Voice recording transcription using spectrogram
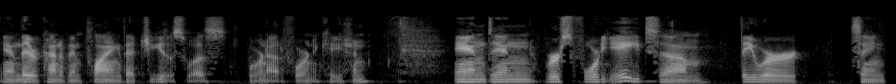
And they were kind of implying that Jesus was born out of fornication. And in verse 48, um, they were saying,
